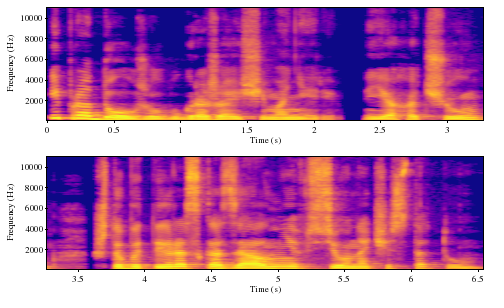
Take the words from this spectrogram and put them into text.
и продолжил в угрожающей манере. «Я хочу, чтобы ты рассказал мне все на чистоту.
